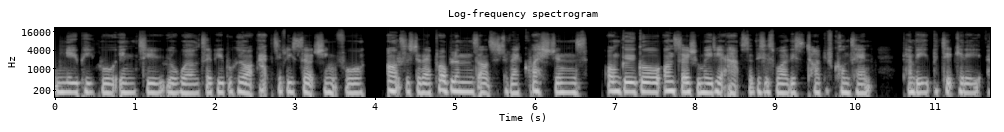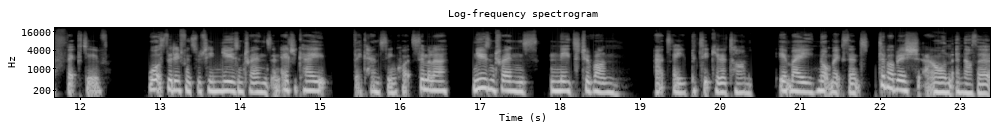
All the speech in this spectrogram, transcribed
new people into your world. So people who are actively searching for answers to their problems, answers to their questions, on Google, on social media apps. So this is why this type of content can be particularly effective. What's the difference between news and trends and educate? They can seem quite similar. News and trends needs to run at a particular time. It may not make sense to publish on another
